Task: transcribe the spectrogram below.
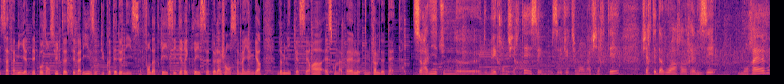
Sa famille dépose ensuite ses valises du côté de Nice. Fondatrice et directrice de l'agence Mayenga, Dominique Serra est ce qu'on appelle une femme de tête. Ce rallye est une euh, de mes grandes fiertés, c'est effectivement ma fierté, fierté d'avoir réalisé mon rêve,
